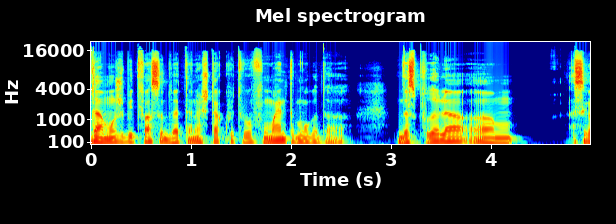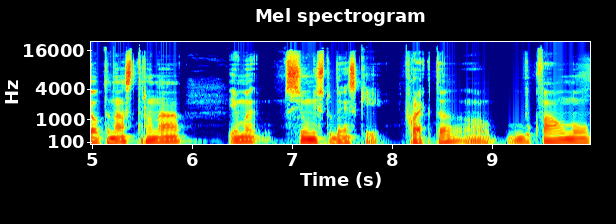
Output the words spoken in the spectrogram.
Да, може би това са двете неща, които в момента мога да, да споделя. Сега от една страна има силни студентски проекта. Буквално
